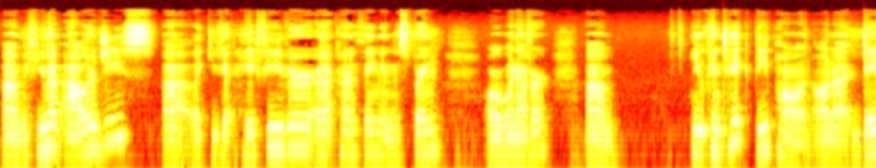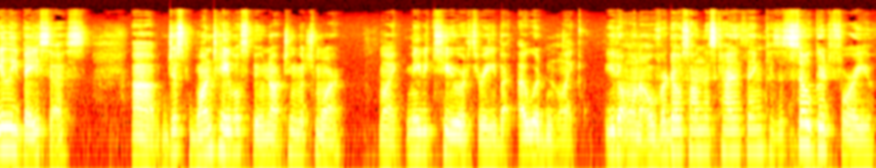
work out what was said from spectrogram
Um, if you have allergies, uh, like you get hay fever or that kind of thing in the spring or whenever, um, you can take bee pollen on a daily basis. Um, just one tablespoon, not too much more. Like maybe two or three, but I wouldn't like you don't want to overdose on this kind of thing because it's so good for you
